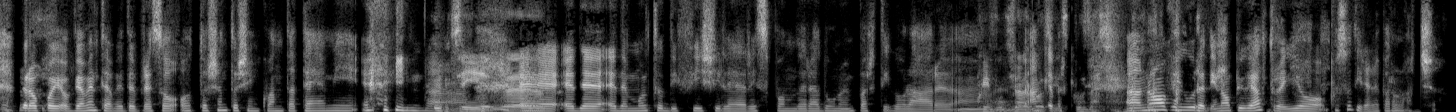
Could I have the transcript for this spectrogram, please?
Però poi ovviamente avete preso 850 temi in, uh, sì, eh. ed, è, ed, è, molto difficile rispondere ad uno in particolare. Uh, Qui funziona così, perché, scusaci. Uh, no, figurati, no, più che altro io posso dire le parolacce.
